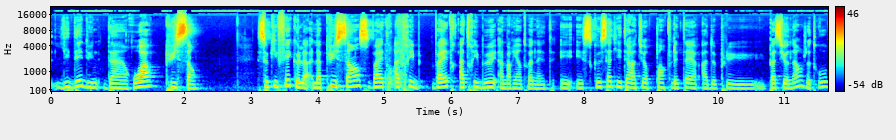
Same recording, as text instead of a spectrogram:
l'idée d'un roi puissant. Ce qui fait que la, puissance va être, attribuée à Marie-Antoinette. Et, ce que cette littérature pamphlétaire a de plus passionnant, je trouve,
